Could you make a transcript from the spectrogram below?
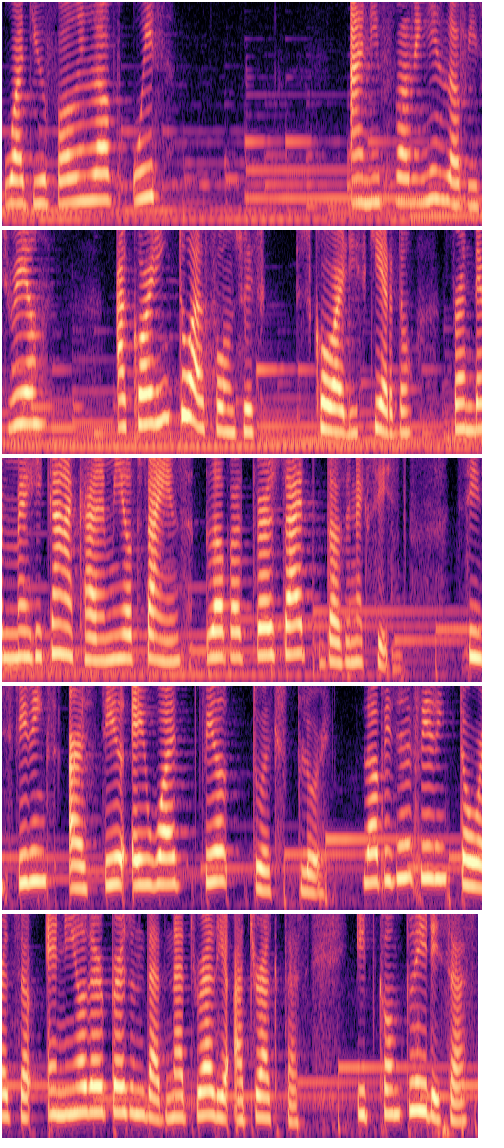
What you fall in love with? And if falling in love is real? According to Alfonso Escobar Izquierdo from the Mexican Academy of Science, love at first sight doesn't exist, since feelings are still a wide field to explore. Love isn't feeling towards any other person that naturally attracts us. It completes us,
